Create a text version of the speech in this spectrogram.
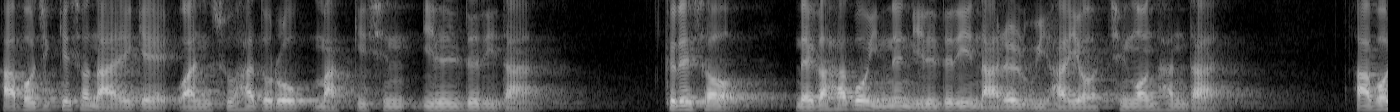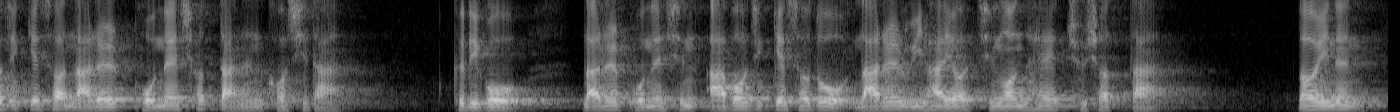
아버지께서 나에게 완수하도록 맡기신 일들이다. 그래서 내가 하고 있는 일들이 나를 위하여 증언한다. 아버지께서 나를 보내셨다는 것이다. 그리고 나를 보내신 아버지께서도 나를 위하여 증언해 주셨다. 너희는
